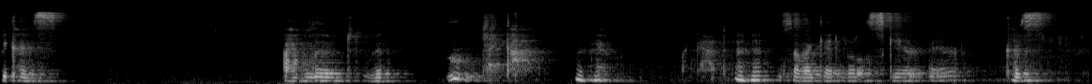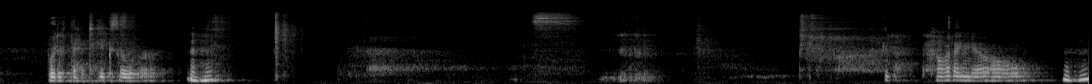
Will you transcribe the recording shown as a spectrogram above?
because I've lived with, ooh, thank God, know, like that. Mm-hmm. And so I get a little scared there because what if that takes over? Mm-hmm. How would I know mm-hmm.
